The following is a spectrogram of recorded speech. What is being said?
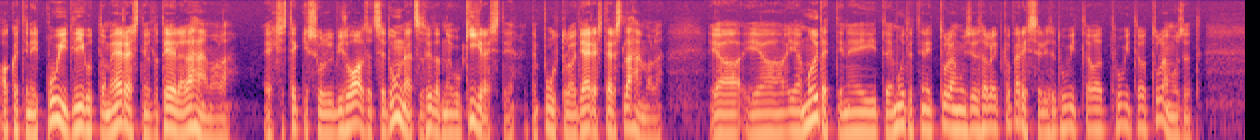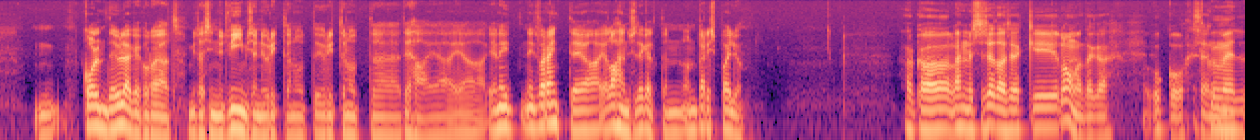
hakati neid puid liigutama järjest nii-öelda teele lähemale. ehk siis tekkis sul visuaalselt see tunne, et sa sõidad nagu kiiresti, et need puud tulevad järjest-järjest lähemale. ja, ja, ja mõõdeti neid, mõõdeti neid tulemusi ja seal olid ka päris sellised huvitavad, huvitavad tulemused. 3D ülekäigurajad, mida siin nüüd Viimsi on üritanud, üritanud äh, teha ja, ja, ja neid, neid variante ja, ja lahendusi tegelikult on, on päris palju. aga lähme siis edasi äkki loomadega, Uku? On... kui meil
